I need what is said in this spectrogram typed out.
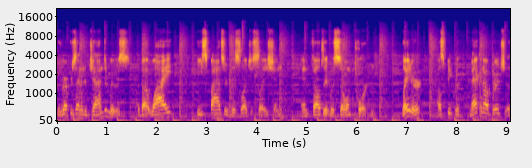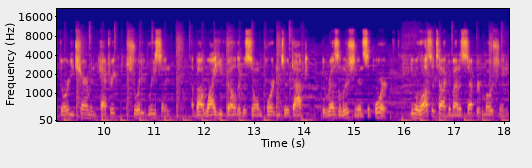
with Representative John Damoose about why he sponsored this legislation and felt it was so important. Later, I'll speak with Mackinac Bridge Authority Chairman Patrick Shorty Gleason about why he felt it was so important to adopt the resolution in support. He will also talk about a separate motion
